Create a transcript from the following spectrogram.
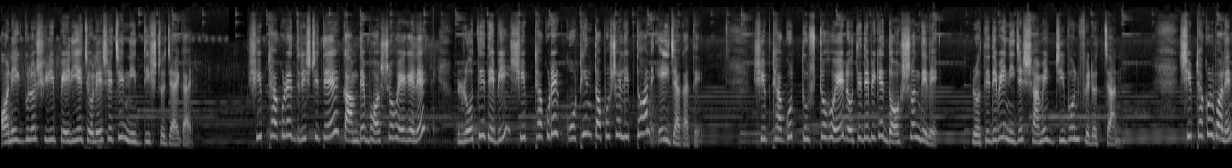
অনেকগুলো সিঁড়ি পেরিয়ে চলে এসেছি নির্দিষ্ট জায়গায়। শিব ঠাকুরের দৃষ্টিতে কামদেব ভস্য হয়ে গেলে রতি দেবী শিব ঠাকুরের কঠিন তপস্যায় লিপ্ত হন এই জায়গাতে। শিব ঠাকুর তুষ্ট হয়ে রতি দেবীকে দর্শন দিলে রতি দেবী নিজের স্বামীর জীবন ফেরত চান। শিব ঠাকুর বলেন,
